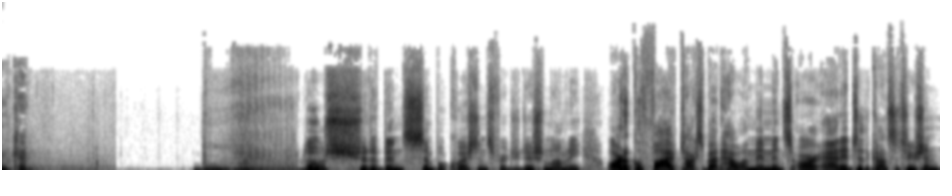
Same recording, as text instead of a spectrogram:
Okay. those should have been simple questions for a judicial nominee. Article 5 talks about how amendments are added to the Constitution.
